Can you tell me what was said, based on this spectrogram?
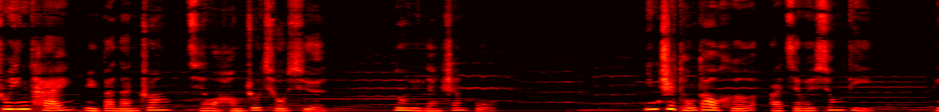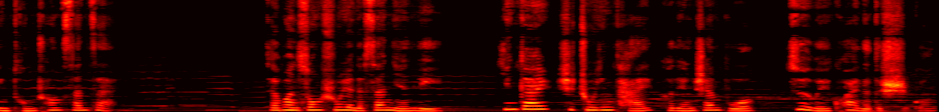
祝英台女扮男装前往杭州求学，弄遇梁山伯，因志同道合而结为兄弟，并同窗三载。在万松书院的三年里，应该是祝英台和梁山伯最为快乐的时光，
